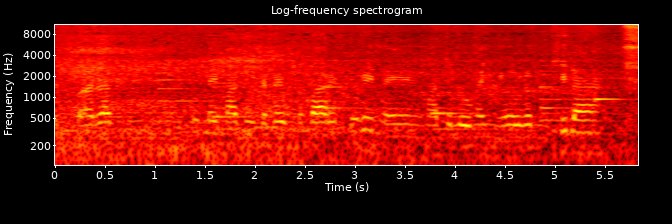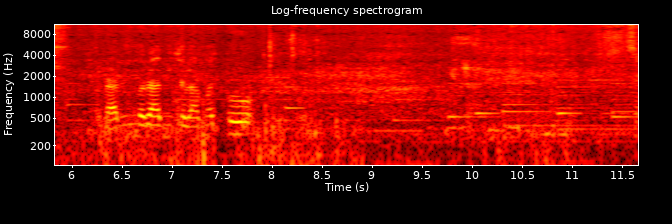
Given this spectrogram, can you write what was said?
At para kung may makita kayong kaparin ko rin, eh, matulungan niyo rin sila. Maraming maraming salamat po. So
